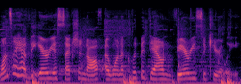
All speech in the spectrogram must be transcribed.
Once I have the area sectioned off, I want to clip it down very securely.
